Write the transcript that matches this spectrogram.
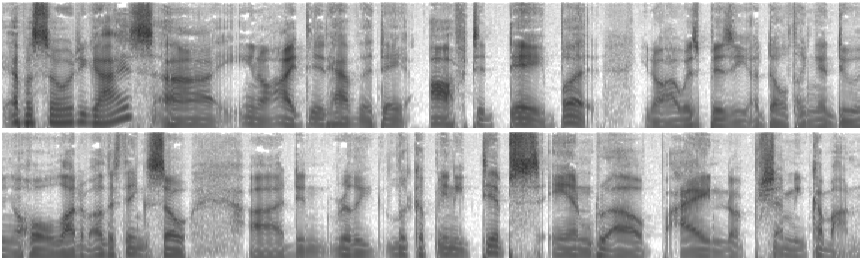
episode, you guys. Uh, you know, I did have the day off today, but you know, I was busy adulting and doing a whole lot of other things, so I uh, didn't really look up any tips. And uh, I, I mean, come on,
